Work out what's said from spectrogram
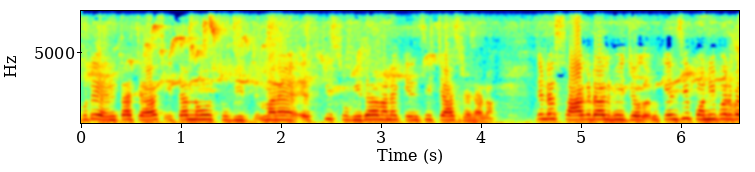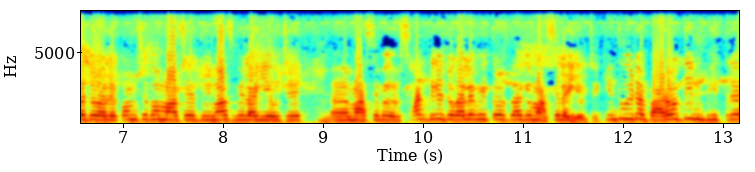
ଗୋଟେ ଏନ୍ତା ଚାଷ ଇଟା ନୁ ମାନେ ଏତ୍କି ସୁବିଧା ମାନେ କେନ୍ସି ଚାଷରେ ନାନ ଯେନ୍ଟା ଶାଗ ଡାଲ ବି କେନ୍ସି ପନିପରିବା ଯୋଗାଲେ କମ୍ ସେ କମ୍ ମାସେ ଦୁଇ ମାସ ବି ଲାଗି ଯାଉଛେ ମାସେ ଶାଗ ଟିକେ ଯୋଗାଲେ ବି ତ ତାକେ ମାସେ ଲାଗି ଯାଉଛେ କିନ୍ତୁ ଇଟା ବାର ଦିନ ଭିତରେ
